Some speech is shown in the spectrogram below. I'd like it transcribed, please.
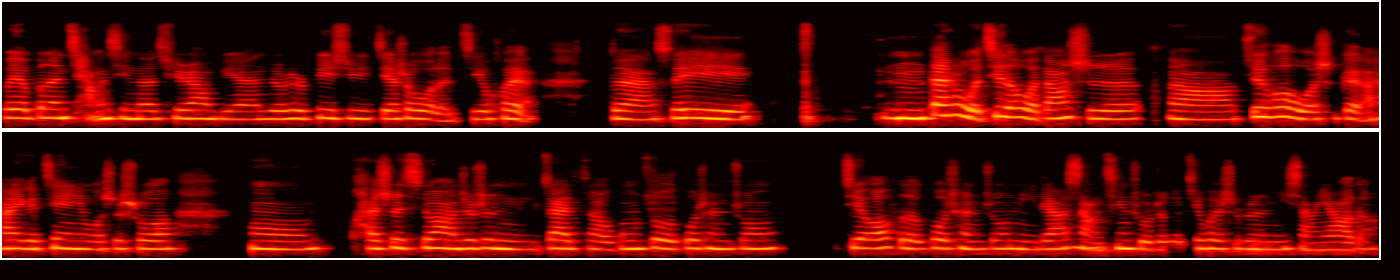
我也不能强行的去让别人就是必须接受我的机会。对，所以，嗯，但是我记得我当时，啊，最后我是给了他一个建议，我是说，嗯，还是希望就是你在找工作的过程中。接 offer 的过程中，你一定要想清楚这个机会是不是你想要的，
